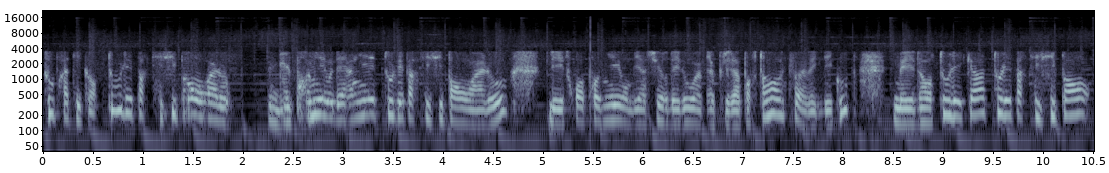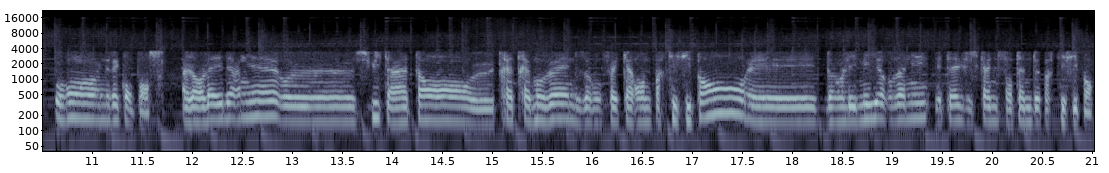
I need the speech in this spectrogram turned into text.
tout pratiquant. Tous les participants ont un lot. Du premier au dernier, tous les participants ont un lot. Les trois premiers ont bien sûr des lots un peu plus importants, avec des coupes. Mais dans tous les cas, tous les participants auront une récompense. Alors l'année dernière, euh, suite à un temps euh, très très mauvais, nous avons fait 40 participants. Et dans les meilleures années, c'était jusqu'à une centaine de participants.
